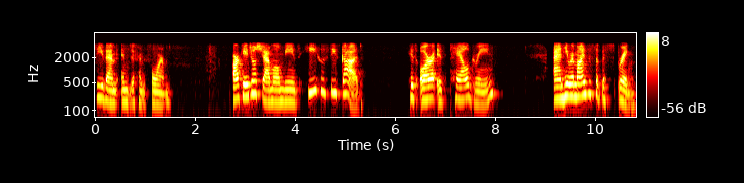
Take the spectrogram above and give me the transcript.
see them in different forms. Archangel Chamuel means he who sees God. His aura is pale green, and he reminds us of the spring.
